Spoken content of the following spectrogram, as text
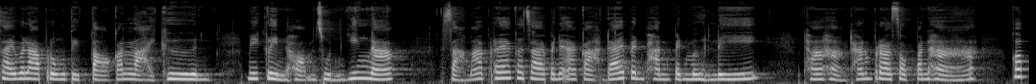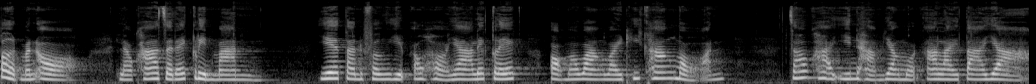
ใช้เวลาปรุงติดต่อกันหลายคืน มีกลิ่นหอมฉุนยิ่งนัก สามารถแพร่กระจายไปในอากาศได้เป็นพันเป็นหมื่นลี้ ถ้าหากท่านประสบปัญหา ก็เปิดมันออก แล้วข้าจะได้กลิ่นมัน เย่ตันเฟิงหยิบเอาห่อยาเล็กๆ ออกมาวางไว้ที่ข้างหมอน เจ้าข่ายอินถามอย่างหมดอาลัยตาอยาก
